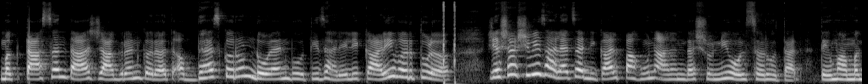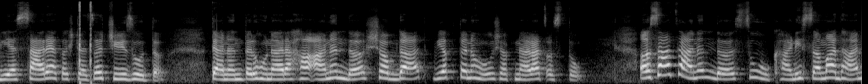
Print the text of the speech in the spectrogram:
मग तासन तास जागरण करत अभ्यास करून डोळ्यांभोवती झालेली काळी वर्तुळं यशस्वी झाल्याचा निकाल पाहून आनंदाश्रूंनी ओलसर होतात. तेव्हा मग या साऱ्या कष्टाचं चीज होतं. त्यानंतर होणारा हा आनंद शब्दात व्यक्त न होऊ शकणाराच असतो. असाच आनंद सुख आणि समाधान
